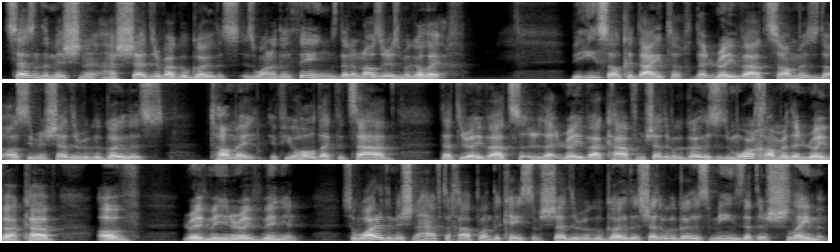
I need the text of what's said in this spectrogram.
says in the Mishnah, Hashedr V'Gogolis is one of the things that a Nazir is megalech. The Isal Kedaitach, that Roiva Atzomas, the Osim Mesheder V'Gagoylis, Tome, if you hold like the Tzad, that Roiva, that Roiva Kav from Sheder V'Gagoylis is more Chomer than Roiva Kav of Roiv Minyan and Binyan. So why did the Mishnah have to chap on the case of Sheder V'Gagoylis? Sheder V'Gagoylis means that they're Shleimim.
